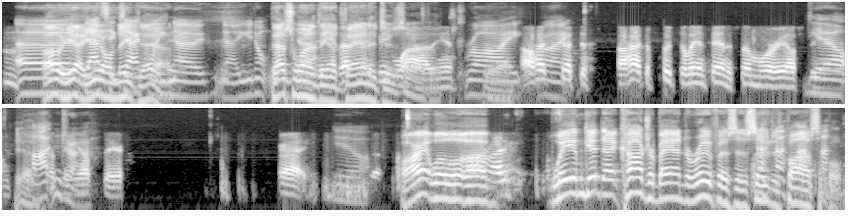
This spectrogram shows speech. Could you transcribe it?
Hmm. Uh, Oh, yeah, you don't need that. No, no, you don't. That's need one that. of the Yeah, that may be advantages why of then. it. Right, I'll have right. to cut the. I'll have to put the lantana somewhere else. then. Yeah, Yeah. hot and Something dry. else there. All right. Yeah. All right. Well, uh, Alrighty. William, get that contraband to Rufus as soon as possible.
